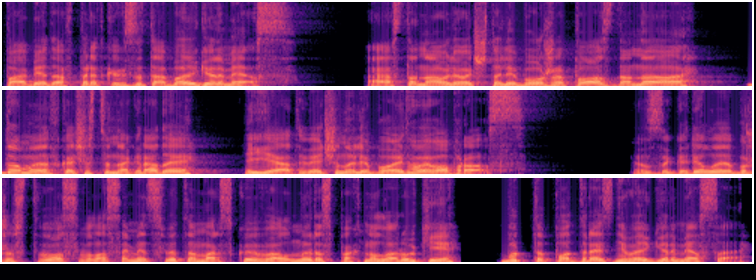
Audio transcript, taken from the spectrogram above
«Победа в порядках за тобой, Гермес! Останавливать что-либо уже поздно, но... Думаю, в качестве награды я отвечу на любой твой вопрос». Загорелое божество с волосами цвета морской волны распахнуло руки, будто подразнивая Гермеса.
